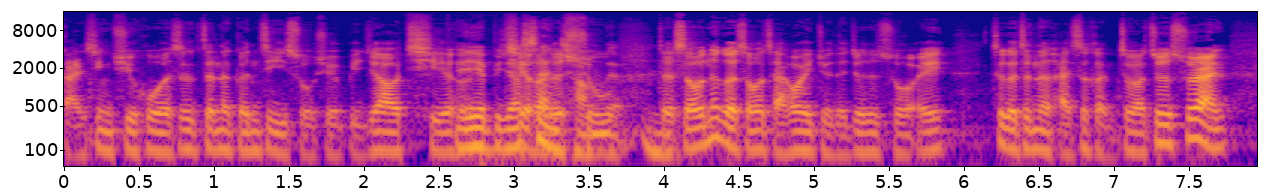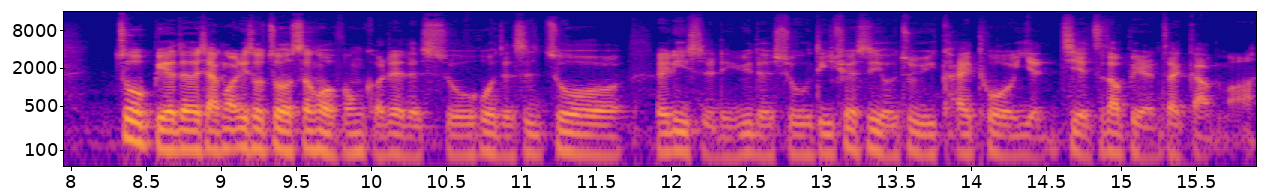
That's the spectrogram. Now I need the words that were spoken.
感兴趣，或者是真的跟自己所学比较切合、也比较擅长的书的时候，那个时候才会觉得，就是说，哎，这个真的还是很重要。就是虽然。做别的相关，例如说做生活风格类的书，或者是做非历史领域的书，的确是有助于开拓眼界，知道别人在干嘛。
